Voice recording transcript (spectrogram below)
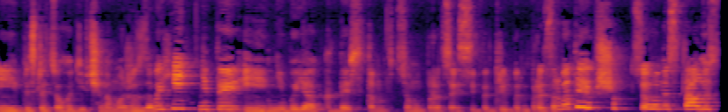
і після цього дівчина може завагітніти, і ніби як десь там в цьому процесі потрібен презерватив, щоб цього не сталося.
